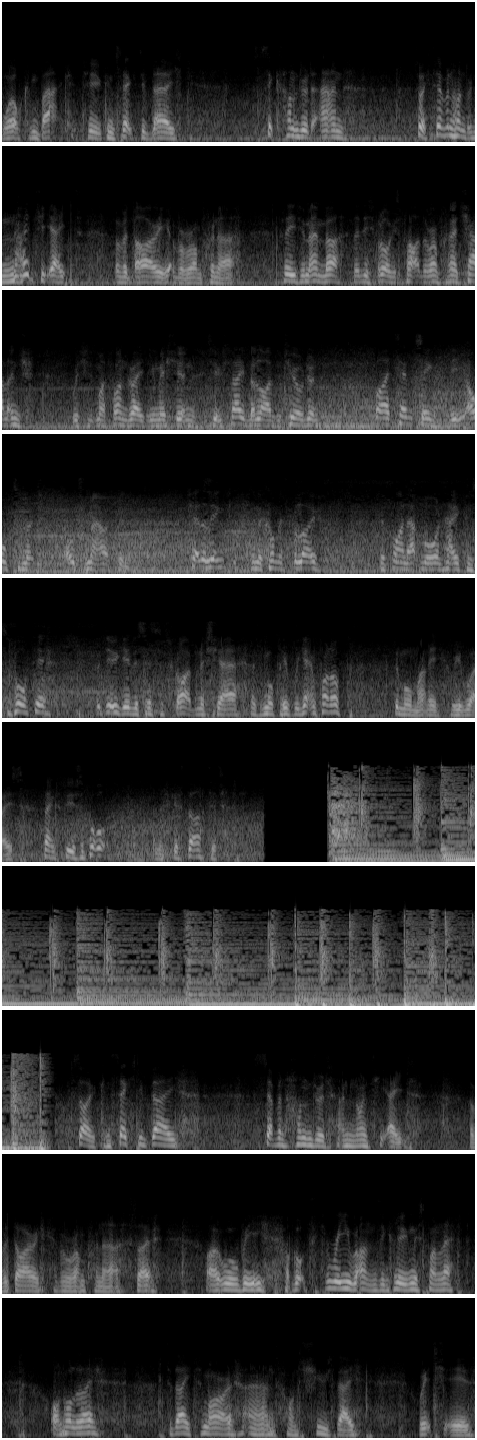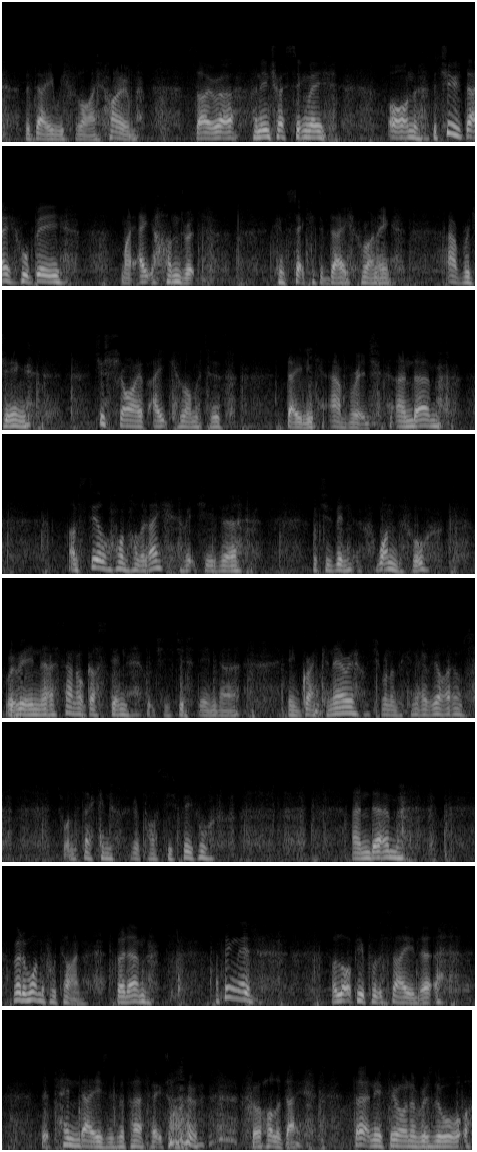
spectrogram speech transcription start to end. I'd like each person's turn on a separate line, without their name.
welcome back to consecutive day 600 and sorry 798 of a diary of a runpreneur. Please remember that this vlog is part of the Runpreneur Challenge, which is my fundraising mission to save the lives of children by attempting the ultimate ultramarathon. Check the link in the comments below to find out more on how you can support it. But do give us a subscribe and a share. As more people we get in front of, the more money we raise. Thanks for your support, and let's get started. So, consecutive day 798 of a diary of a runpreneur. So, I will be, I've got three runs, including this one left, on holiday today, tomorrow, and on Tuesday, which is the day we fly home. So, uh, and interestingly, on the Tuesday will be my 800th consecutive day running, averaging just shy of eight kilometres daily average. And um, I'm still on holiday, which is uh, which has been wonderful. We're in uh, San Agustin, which is just in uh, in Gran Canaria, which is one of the Canary Islands. Just one second, go past these people, and um, we've had a wonderful time. But um, I think there's a lot of people that say that that 10 days is the perfect time for a holiday. Certainly, if you're on a resort,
